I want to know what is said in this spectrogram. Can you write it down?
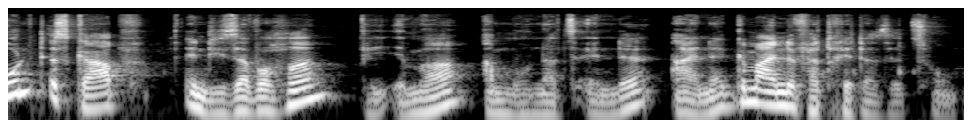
Und es gab in dieser Woche, wie immer, am Monatsende eine Gemeindevertretersitzung.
